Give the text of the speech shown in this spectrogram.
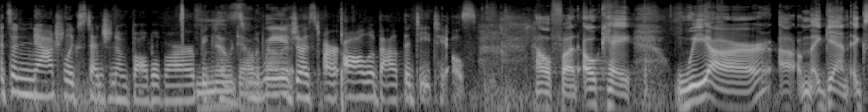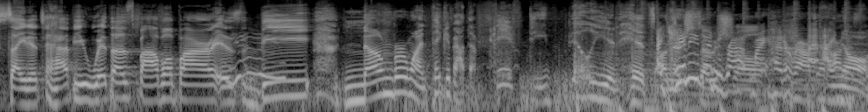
it's a natural extension of BaubleBar because no we just are all about the details. How fun. Okay, we are, um, again, excited to have you with us. BaubleBar is Yay. the number one. Think about the 50 billion hits I on their social. I can't even wrap my head around it, I, I know.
